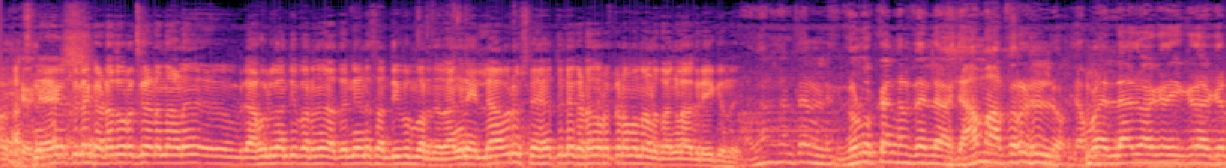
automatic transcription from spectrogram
സ്നേഹത്തിന്റെ കട തുറക്കണമെന്നാണ് രാഹുൽ ഗാന്ധി പറഞ്ഞത്. അത് തന്നെയാണ് സന്ദീപും പറഞ്ഞത്. അങ്ങനെ എല്ലാവരും സ്നേഹത്തിന്റെ കട തുറക്കണമെന്നാണ് താങ്കൾ ആഗ്രഹിക്കുന്നത്. അതങ്ങനെ തന്നെ നിങ്ങളൊക്കെ അങ്ങനെ തന്നെ ഞാൻ മാത്രമല്ലല്ലോ. നമ്മളെല്ലാവരും ആഗ്രഹിക്കണല്ലേ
